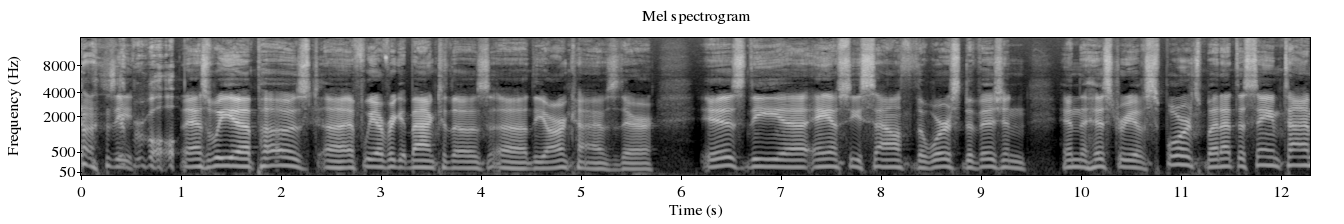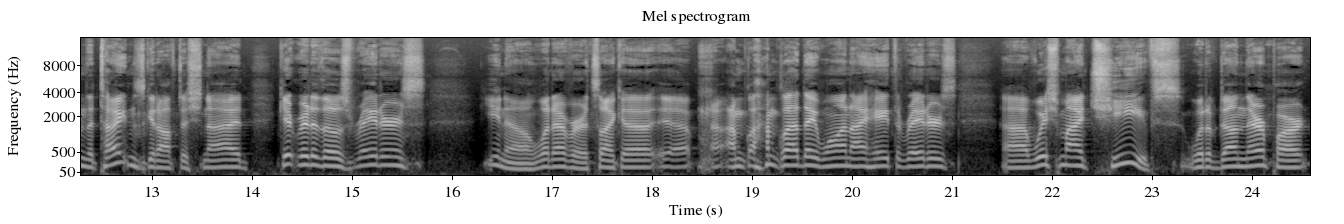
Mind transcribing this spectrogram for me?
See, Super Bowl. as we uh, posed, uh, if we ever get back to those uh, the archives, there is the uh, AFC South the worst division in the history of sports. But at the same time, the Titans get off the schneid, get rid of those Raiders. You know, whatever. It's like, uh, yeah, I'm glad I'm glad they won. I hate the Raiders. Uh, wish my Chiefs would have done their part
